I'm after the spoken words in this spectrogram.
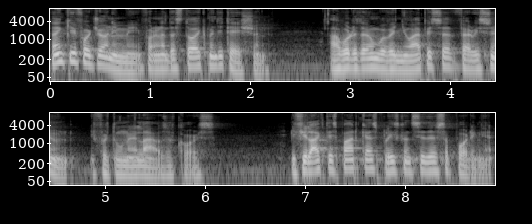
Thank you for joining me for another Stoic meditation. I will return with a new episode very soon, if Fortuna allows, of course. If you like this podcast, please consider supporting it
